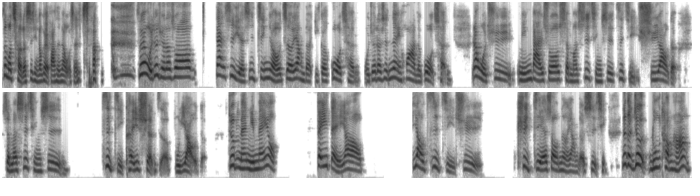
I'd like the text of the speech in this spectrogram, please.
这么扯的事情都可以发生在我身上，所以我就觉得说。但是也是经由这样的一个过程，我觉得是内化的过程，让我去明白说什么事情是自己需要的，什么事情是自己可以选择不要的，就没你没有非得要要自己去去接受那样的事情，那个就如同好像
